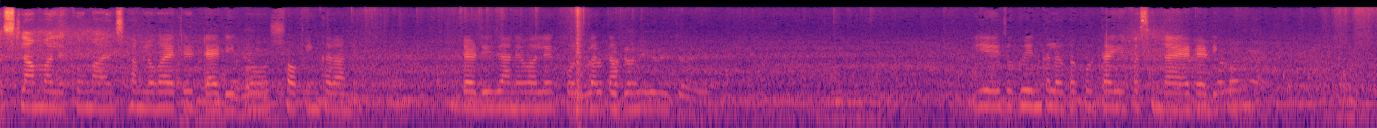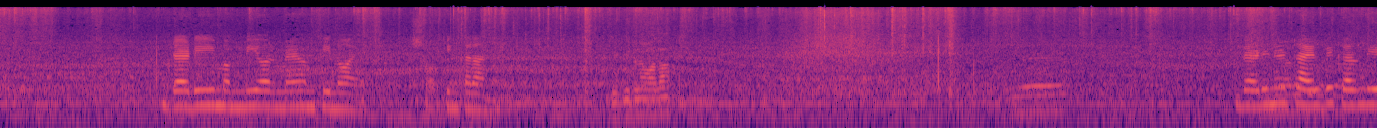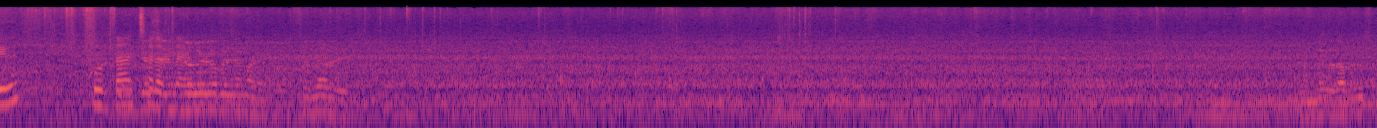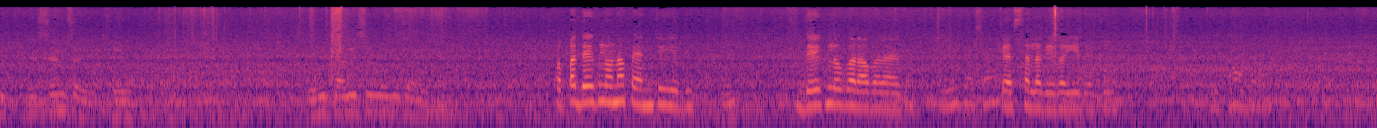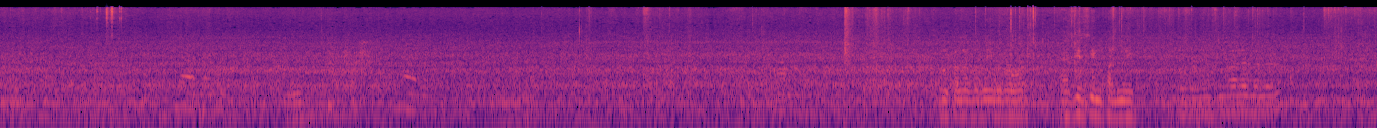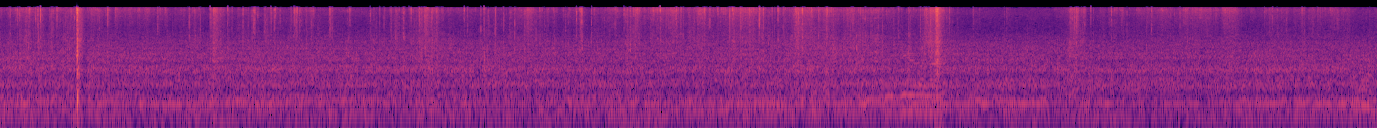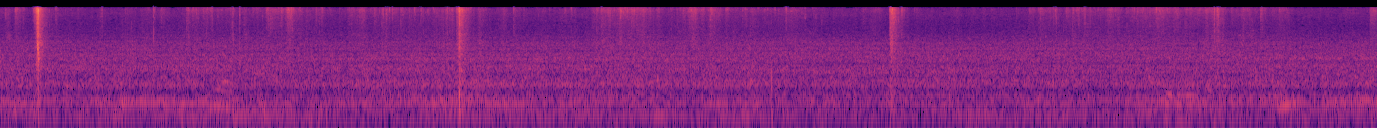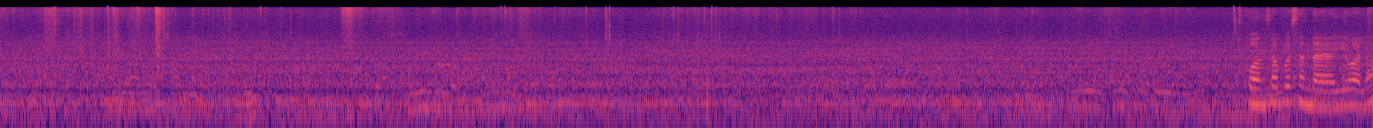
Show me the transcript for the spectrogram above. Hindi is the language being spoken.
अस्सलाम वालेकुम आज हम लोग आए थे डैडी को शॉपिंग कराने। डैडी जाने वाले कोलकाता। ये जो ग्रीन कलर का कुर्ता है ये पसंद आया है डैडी को। डैडी मम्मी और मैं हम तीनों आए शॉपिंग कराने। कितना वाला? डैडी ने ट्रायल भी कर लिए। कुर्ता अच्छा लग रहा है है। है पापा देख लो ना पहन के ये भी। देख लो बराबर आएगा। कैसा लगेगा ये देख लो वो कलर बताइए और ऐसे सिंपल में वाला कलर कौन सा पसंद आया ये वाला?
